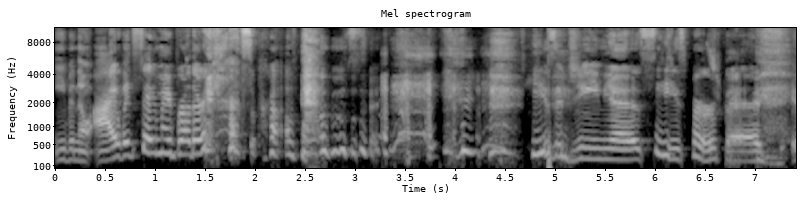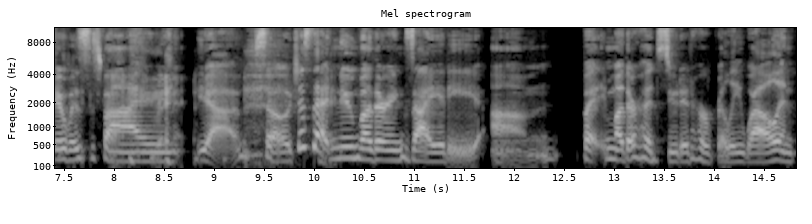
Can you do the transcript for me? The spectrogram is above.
even though i would say my brother has problems he's a genius he's perfect it was fine yeah so just that new mother anxiety um but motherhood suited her really well and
